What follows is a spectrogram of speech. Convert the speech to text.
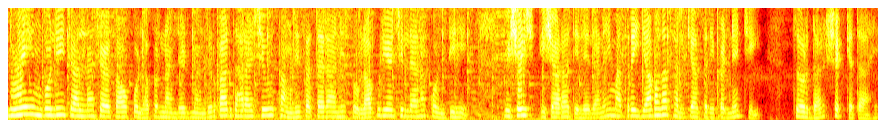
धुळे हिंगोली जालना जळगाव कोल्हापूर नांदेड नंदुरबार धाराशिव सांगली सातारा आणि सोलापूर या जिल्ह्यांना कोणतीही विशेष इशारा दिलेला नाही. मात्र या भागात हलक्या सरी पडण्याची जोरदार शक्यता आहे.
